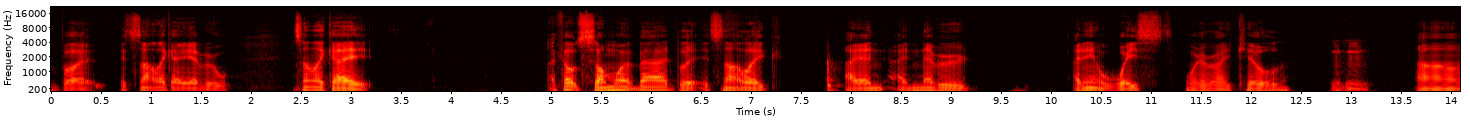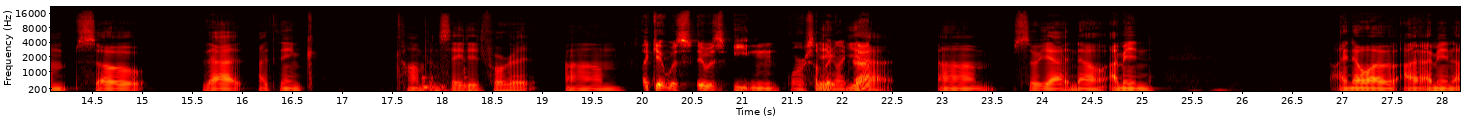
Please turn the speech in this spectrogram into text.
but it's not like I ever. It's not like I. I felt somewhat bad, but it's not like I I never. I didn't waste whatever I killed. Mm-hmm. Um, so that I think compensated for it. Um, Like it was it was eaten or something it- like yeah. that. Yeah. Um, so yeah, no, I mean, I know I, I, mean,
